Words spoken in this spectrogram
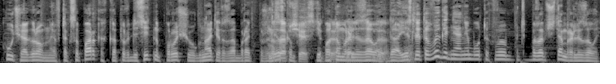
куча огромная в таксопарках, которые действительно проще угнать и разобрать по железкам запчасти, и потом да, да, реализовать. да, Да, да. если это выгоднее, они будут их по запчастям реализовывать.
